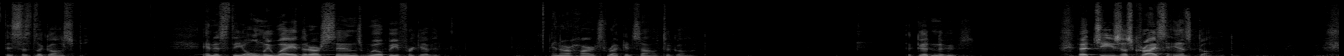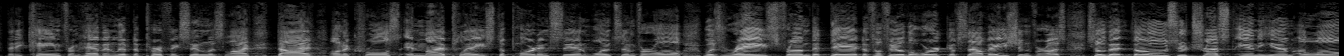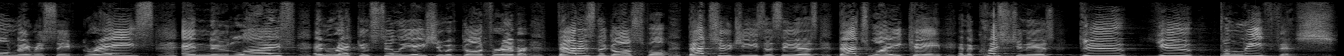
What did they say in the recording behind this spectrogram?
This is the gospel. And it's the only way that our sins will be forgiven and our hearts reconciled to God. The good news that Jesus Christ is God that he came from heaven, lived a perfect sinless life, died on a cross in my place to pardon sin once and for all, was raised from the dead to fulfill the work of salvation for us, so that those who trust in him alone may receive grace and new life and reconciliation with God forever. That is the gospel. That's who Jesus is. That's why he came. And the question is do you believe this?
